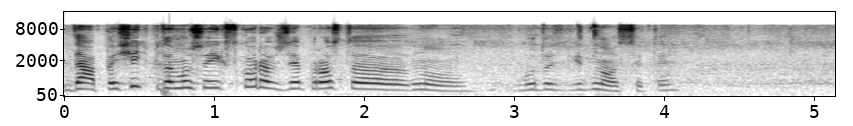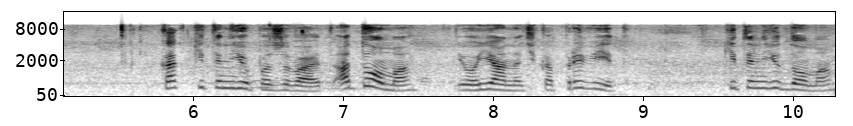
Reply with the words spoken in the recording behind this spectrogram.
Да, пишіть, тому що їх скоро вже просто ну, будуть відносити. Як Кітен'ю поживають? А дома? О, Яночка, привіт. Кітен'ю дома.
